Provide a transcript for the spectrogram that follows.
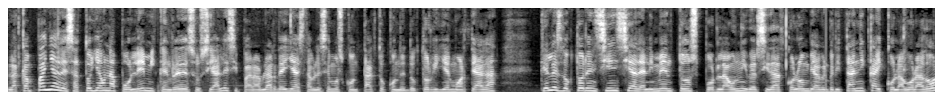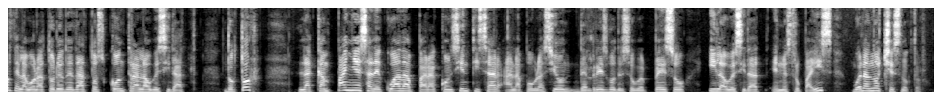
La campaña desató ya una polémica en redes sociales y para hablar de ella establecemos contacto con el doctor Guillermo Arteaga, que él es doctor en ciencia de alimentos por la Universidad Colombia Británica y colaborador del Laboratorio de Datos contra la Obesidad. Doctor, ¿la campaña es adecuada para concientizar a la población del riesgo del sobrepeso y la obesidad en nuestro país? Buenas noches, doctor.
